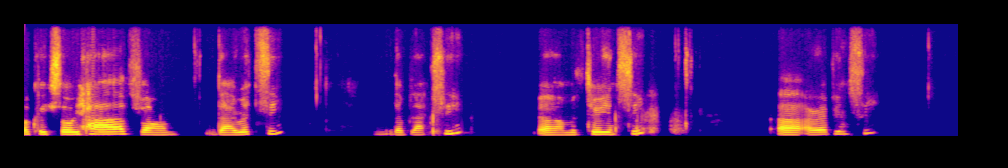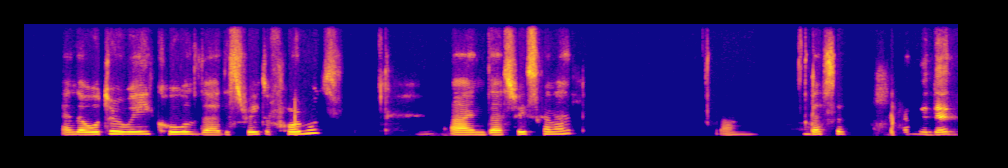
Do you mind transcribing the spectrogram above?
Okay, so we have um, the Red Sea, the Black Sea, uh, Mediterranean Sea, uh, Arabian Sea, and the waterway called uh, the Strait of Hormuz and the Suez Canal. Um, that's it. And the dead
